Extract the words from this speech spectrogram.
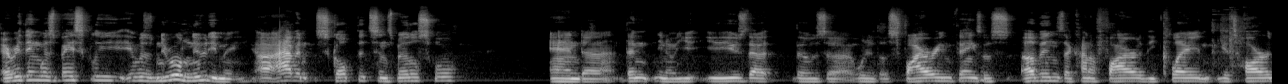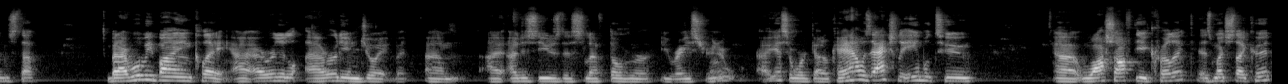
everything was basically, it was real new to me. I haven't sculpted since middle school. And uh, then, you know, you, you use that those uh, what are those firing things, those ovens that kind of fire the clay and gets hard and stuff. But I will be buying clay. I, I really I really enjoy it, but um, I, I just used this leftover eraser, and it, I guess it worked out okay. And I was actually able to uh, wash off the acrylic as much as I could,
